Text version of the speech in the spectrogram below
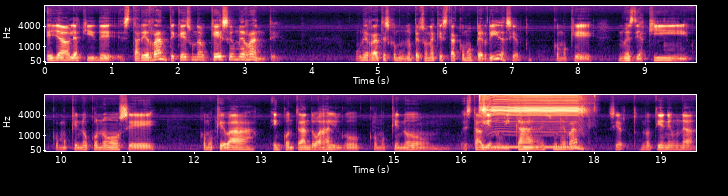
ella hable aquí de estar errante. ¿Qué es, es un errante? Un errante es como una persona que está como perdida, ¿cierto? Como que no es de aquí, como que no conoce, como que va encontrando algo, como que no está bien ubicada, es un errante, ¿cierto? No tiene una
